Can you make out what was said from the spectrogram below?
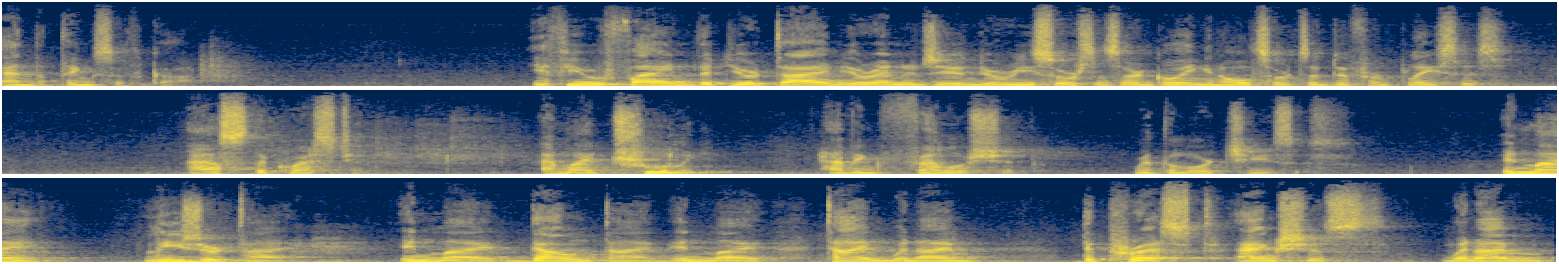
and the things of God. If you find that your time, your energy, and your resources are going in all sorts of different places, ask the question Am I truly having fellowship with the Lord Jesus? In my leisure time, in my downtime, in my time when I'm depressed, anxious, when I'm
